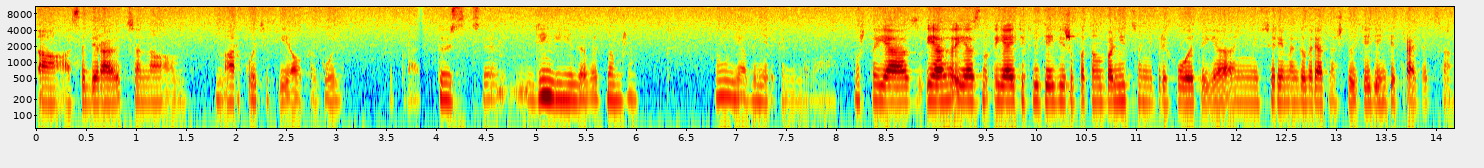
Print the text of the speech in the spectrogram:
а собираются на наркотики и алкоголь, как правило. То есть э, деньги не давать бомжам? Ну, я бы не рекомендовала. Потому что я, я, я, я этих людей вижу, потом в больницу они приходят, и я, они мне все время говорят, на что эти деньги тратятся.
